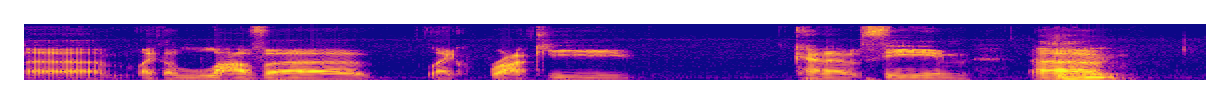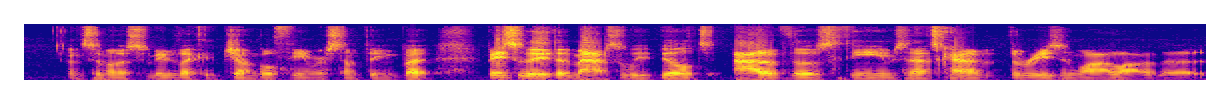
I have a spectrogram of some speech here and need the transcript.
um, like a lava like rocky kind of theme. Um, And some other, so maybe like a jungle theme or something. But basically, the maps that we built out of those themes, and that's kind of the reason why a lot of the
